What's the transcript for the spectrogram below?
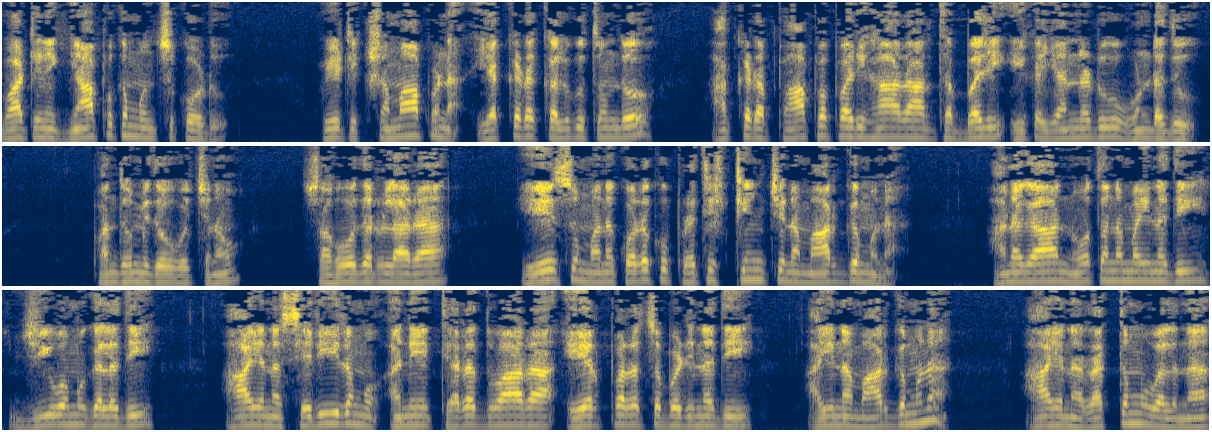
వాటిని జ్ఞాపకముంచుకోడు. వీటి క్షమాపణ ఎక్కడ కలుగుతుందో అక్కడ పాప పరిహారార్థ బలి ఇక ఎన్నడూ ఉండదు. పంతొమ్మిదో వచనం. సహోదరులారా యేసు మన కొరకు ప్రతిష్ఠించిన మార్గమున అనగా నూతనమైనది జీవము గలది ఆయన శరీరము అనే తెర ద్వారా ఏర్పరచబడినది అయిన మార్గమున ఆయన రక్తము వలన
